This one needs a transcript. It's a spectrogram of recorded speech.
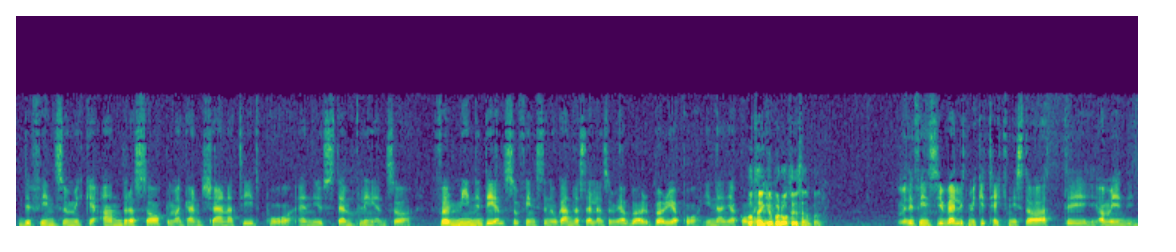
det finns så mycket andra saker man kan tjäna tid på än just stämplingen. Så för min del så finns det nog andra ställen som jag bör börja på innan jag kommer Vad tänker du dit. på då till exempel? Det finns ju väldigt mycket tekniskt då att eh, ja, men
